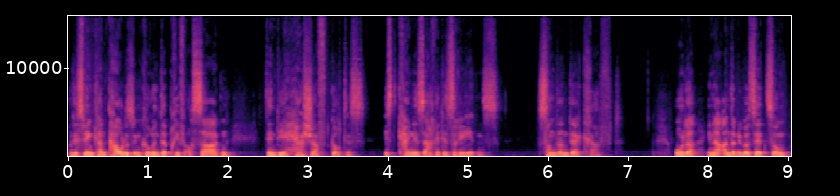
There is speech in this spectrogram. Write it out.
Und deswegen kann Paulus im Korintherbrief auch sagen, denn die Herrschaft Gottes ist keine Sache des Redens, sondern der Kraft. Oder in einer anderen Übersetzung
